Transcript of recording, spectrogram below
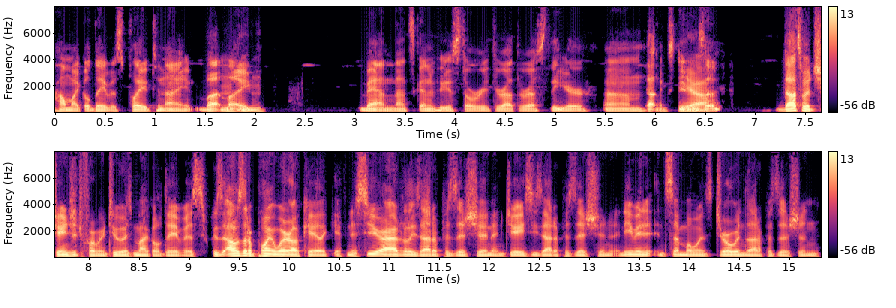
how Michael Davis played tonight. But like, Mhm. man, that's going to be a story throughout the rest of the year. Um, That- like Steven yeah. said. that's what changed it for me too, is Michael Davis. Because I was at a point where, okay, like if Nasir Adderley's out of position and JC's out of position, and even in some moments Derwin's out of position,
